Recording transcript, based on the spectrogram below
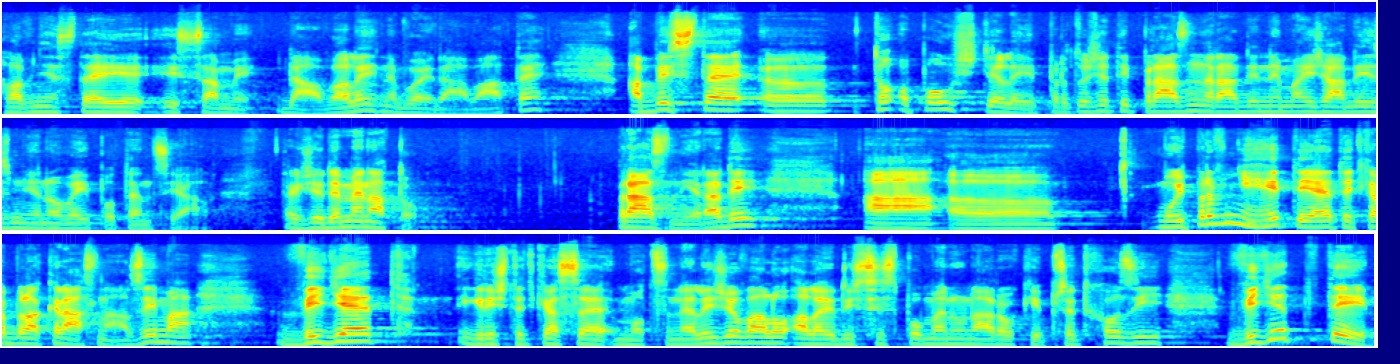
hlavně jste je i sami dávali, nebo je dáváte, abyste uh, to opouštěli, protože ty prázdné rady nemají žádný změnový potenciál. Takže jdeme na to. Prázdné rady a uh, můj první hit je, teďka byla krásná zima, vidět, i když teďka se moc neližovalo, ale když si vzpomenu na roky předchozí, vidět ty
